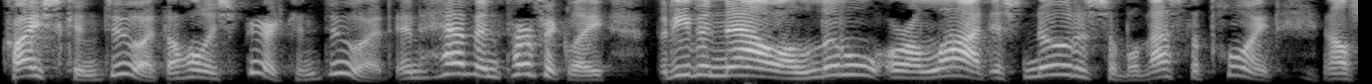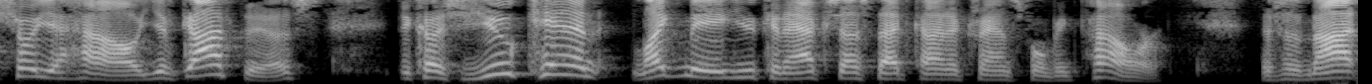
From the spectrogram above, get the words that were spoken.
Christ can do it. The Holy Spirit can do it. In heaven, perfectly. But even now, a little or a lot is noticeable. That's the point. And I'll show you how. You've got this because you can, like me, you can access that kind of transforming power. This is not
